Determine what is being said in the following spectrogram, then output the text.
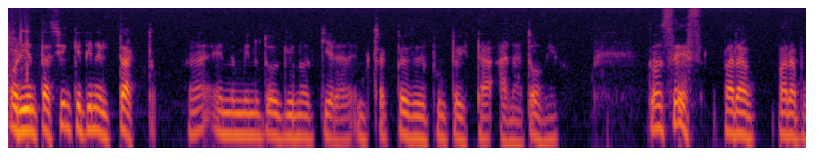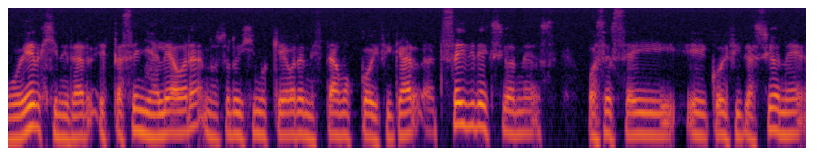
orientación que tiene el tracto ¿ah? en el minuto que uno adquiera el tracto desde el punto de vista anatómico. Entonces, para, para poder generar estas señales ahora, nosotros dijimos que ahora necesitamos codificar seis direcciones o hacer seis eh, codificaciones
